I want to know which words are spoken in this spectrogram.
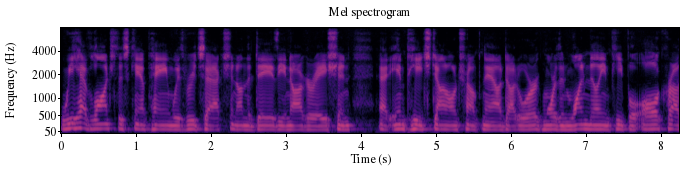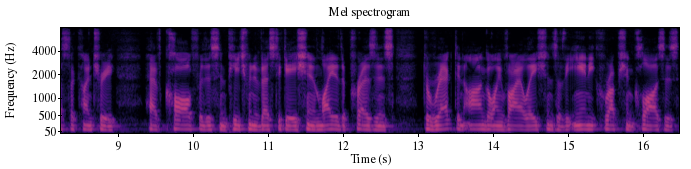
We have launched this campaign with Roots Action on the day of the inauguration at impeachdonaldtrumpnow.org. More than 1 million people all across the country have called for this impeachment investigation in light of the president's direct and ongoing violations of the anti-corruption clauses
